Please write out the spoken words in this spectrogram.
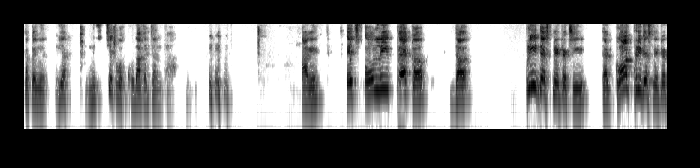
तब कहेंगे भैया निश्चित वो खुदा का जन था। आगे। It's only pick up the predestinated seed that God predestinated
